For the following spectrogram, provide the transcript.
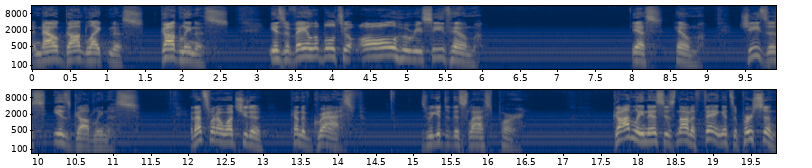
and now God godlikeness, godliness, is available to all who receive Him. Yes, Him. Jesus is godliness. And that's what I want you to kind of grasp as we get to this last part. Godliness is not a thing, it's a person.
